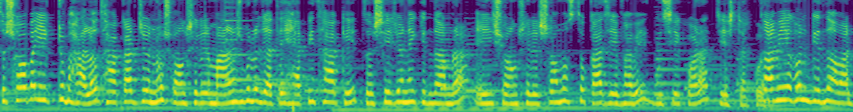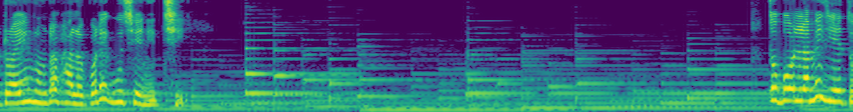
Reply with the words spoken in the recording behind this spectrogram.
তো সবাই একটু ভালো থাকার জন্য সংসারের মানুষগুলো যাতে হ্যাপি থাকে, তো সেই জন্যই কিন্তু আমরা এই সংসারের সমস্ত কাজ এভাবে গুছিয়ে করার চেষ্টা করি। তো আমি এখন কিন্তু আমার ড্রয়িং রুমটা ভালো করে গুছিয়ে নিচ্ছি। তো বললামই যেহেতু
